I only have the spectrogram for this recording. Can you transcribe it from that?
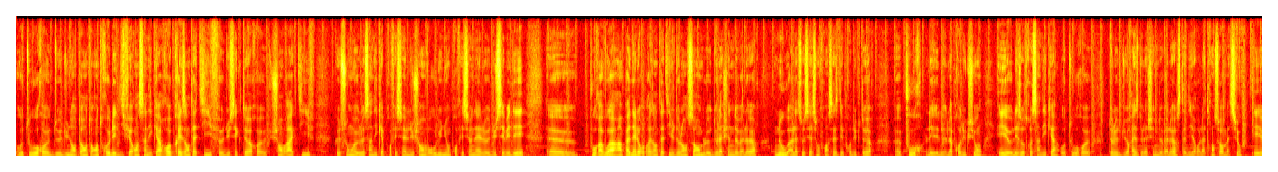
autour d'une entente entre les différents syndicats représentatifs du secteur du chanvre actif, que sont le syndicat professionnel du chanvre ou l'union professionnelle du CBD, pour avoir un panel représentatif de l'ensemble de la chaîne de valeur, nous à l'Association française des producteurs euh, pour la production et euh, les autres syndicats autour euh, du reste de la chaîne de valeur, c'est-à-dire la transformation et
